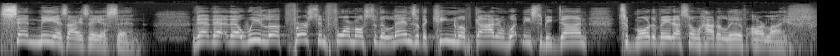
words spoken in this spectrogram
send me, as Isaiah said. That, that, that we look first and foremost to the lens of the kingdom of God and what needs to be done to motivate us on how to live our life.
